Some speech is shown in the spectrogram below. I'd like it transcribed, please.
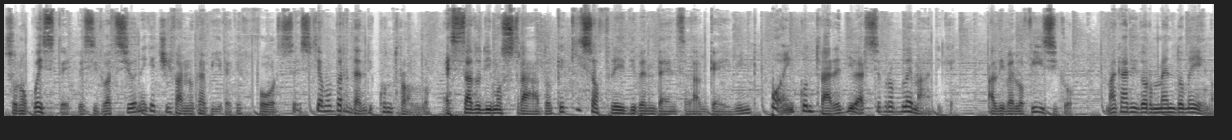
Sono queste le situazioni che ci fanno capire che forse stiamo perdendo il controllo. È stato dimostrato che chi soffre di dipendenza dal gaming può incontrare diverse problematiche, a livello fisico, magari dormendo meno,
